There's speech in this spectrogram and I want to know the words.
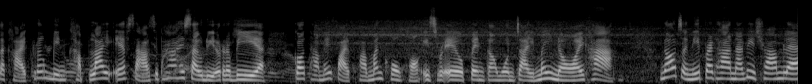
จะขายเครื่องบินขับไล่ F-35 ให้ซาอุดิอาระเบีย ก็ทำให้ฝ่ายความมั่นคงของอิสราเอลเป็นกังวลใจไม่น้อยค่ะ นอกจากนี้ประธานาธิบดีทรัมป์และ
